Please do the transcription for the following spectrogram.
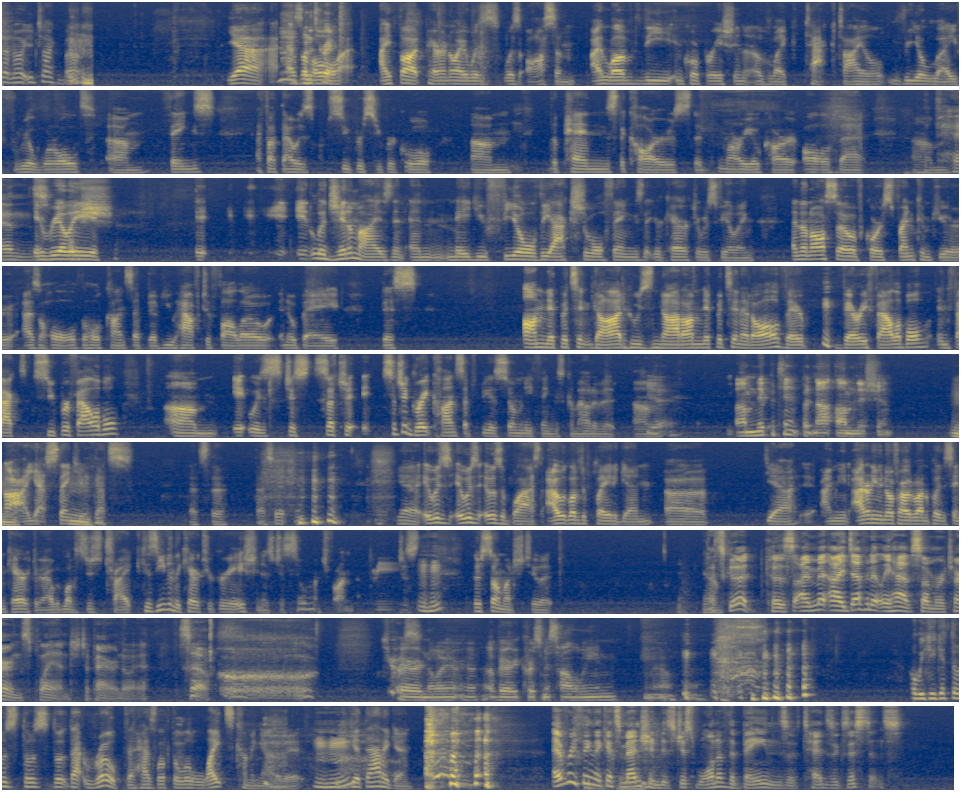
don't know what you're talking about. yeah, as a whole, great. I, I thought Paranoia was was awesome. I loved the incorporation of like tactile, real life, real world um, things. I thought that was super super cool. Um, the pens, the cars, the Mario Kart, all of that. Um, Pens. it really- Oh, sh- it, it, it legitimized and, and made you feel the actual things that your character was feeling. And then also, of course, friend computer as a whole, the whole concept of you have to follow and obey this omnipotent God who's not omnipotent at all. They're very fallible, in fact, super fallible. Um, it was just such a it- such a great concept because so many things come out of it. Um, yeah, omnipotent but not omniscient. Mm. Ah, yes, thank you. Mhm. That's that's the that's it. yeah, it was it was it was a blast. I would love to play it again. Uh, yeah, I mean, I don't even know if I would want to play the same character. I would love to just try it because even the character creation is just so much fun. I mean, just Mhm. there's so much to it. That's good because I I definitely have some returns planned to Paranoia. So Paranoia, a very Christmas Halloween. You know. Oh, we could get those those th- that rope that has like the little lights coming out of it. We Mhm. could get that again. everything that gets mentioned is just one of the banes of Ted's existence.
